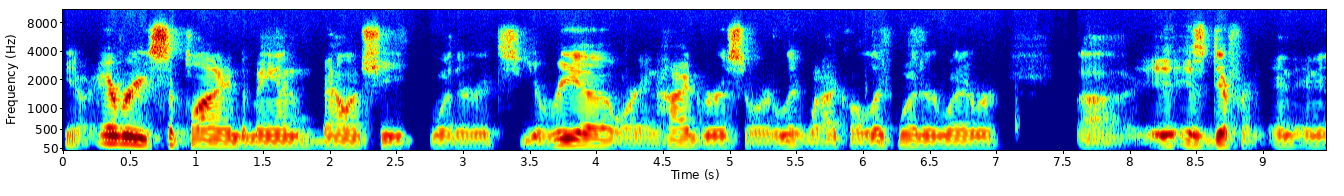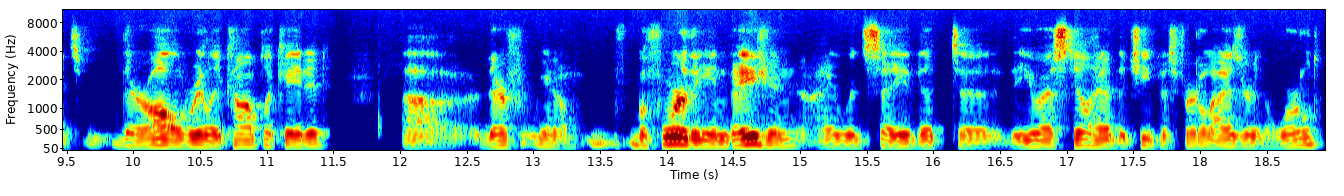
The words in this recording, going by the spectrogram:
you know every supply and demand balance sheet whether it's urea or anhydrous or li- what i call liquid or whatever uh, is different. And, and it's they're all really complicated. Uh, they're you know before the invasion i would say that uh, the us still had the cheapest fertilizer in the world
